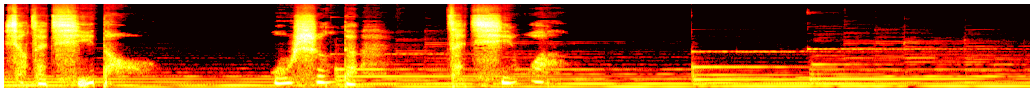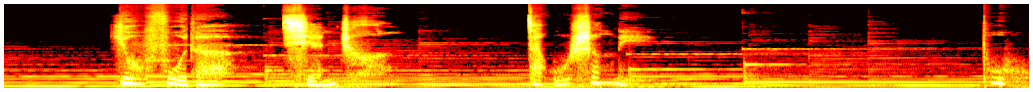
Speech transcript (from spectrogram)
像在祈祷，无声的在期望。悠富的虔诚，在无声里。不。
